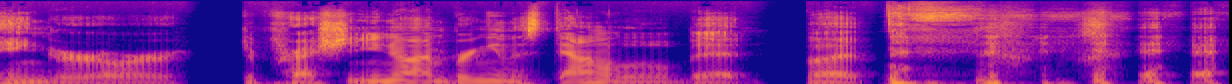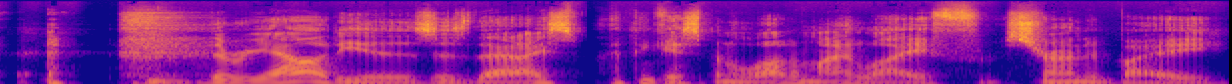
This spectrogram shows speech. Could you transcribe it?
anger or depression. You know, I'm bringing this down a little bit, but the reality is is that I I think I spent a lot of my life surrounded by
